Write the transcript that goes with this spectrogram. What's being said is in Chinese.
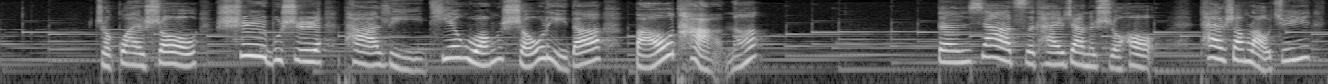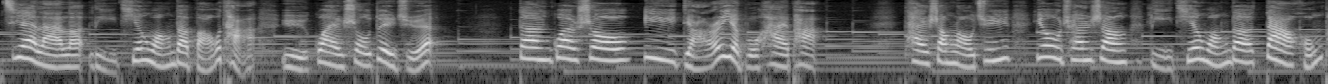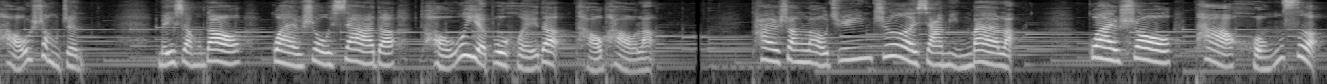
这怪兽是不是怕李天王手里的宝塔呢？等下次开战的时候，太上老君借来了李天王的宝塔与怪兽对决，但怪兽一点儿也不害怕。太上老君又穿上李天王的大红袍上阵。没想到怪兽吓得头也不回地逃跑了。太上老君这下明白了，怪兽怕红色，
